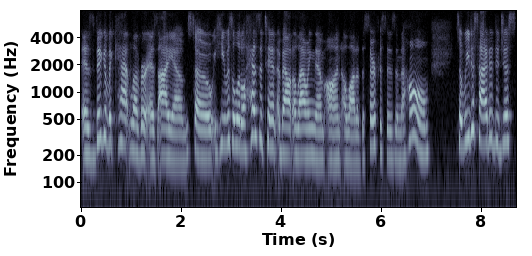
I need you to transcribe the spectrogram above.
as big of a cat lover as I am, so he was a little hesitant about allowing them on a lot of the surfaces in the home. So we decided to just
